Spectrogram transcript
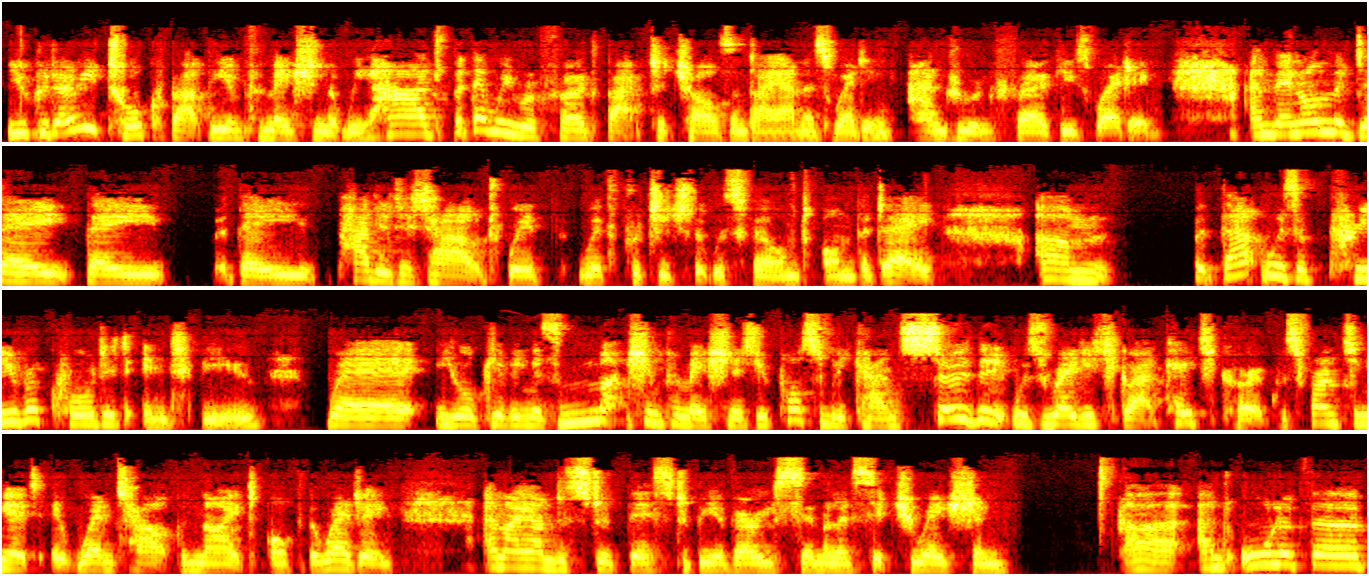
You could only talk about the information that we had, but then we referred back to Charles and Diana's wedding, Andrew and Fergie's wedding. And then on the day, they they padded it out with with footage that was filmed on the day. Um, but that was a pre recorded interview where you're giving as much information as you possibly can so that it was ready to go out. Katie Couric was fronting it. It went out the night of the wedding. And I understood this to be a very similar situation. Uh, and all of the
